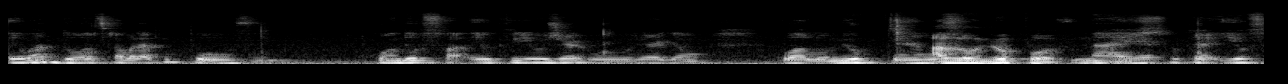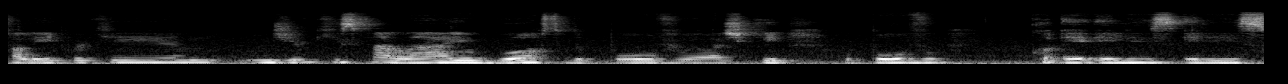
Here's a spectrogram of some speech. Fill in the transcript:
eu adoro trabalhar pro povo. Quando eu, fa eu criei o, jar o jargão, o Alô Meu Povo Alô, meu povo. na época e eu falei porque um dia eu quis falar eu gosto do povo eu acho que o povo eles eles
